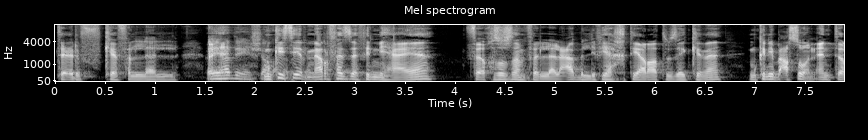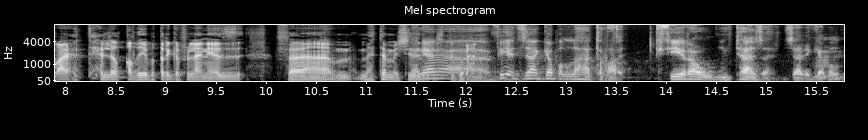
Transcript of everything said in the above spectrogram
تعرف كيف ال- ال اي هذه إن شاء الله. ممكن يصير نرفزه في النهاية خصوصا في الألعاب اللي فيها اختيارات وزي كذا. ممكن يبعصون أنت رايح تحل القضية بالطريقة الفلانية فمهتم إيش يعني تقول عنها. في أجزاء قبل لها ترى كثيرة وممتازة أجزاء اللي قبل.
